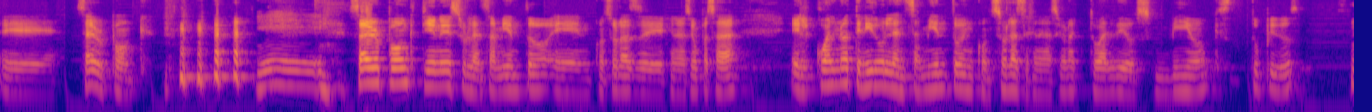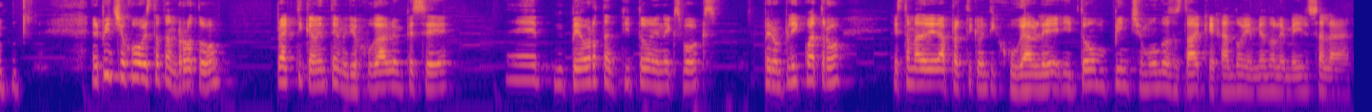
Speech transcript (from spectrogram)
eh, Cyberpunk. Cyberpunk tiene su lanzamiento en consolas de generación pasada, el cual no ha tenido un lanzamiento en consolas de generación actual. Dios mío, qué estúpidos. El pinche juego está tan roto, prácticamente medio jugable en PC, eh, peor tantito en Xbox, pero en Play 4 esta madre era prácticamente injugable y todo un pinche mundo se estaba quejando y enviándole mails a la,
